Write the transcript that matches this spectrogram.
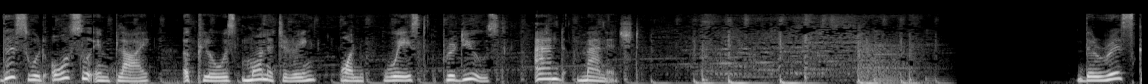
This would also imply a close monitoring on waste produced and managed. The Risk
